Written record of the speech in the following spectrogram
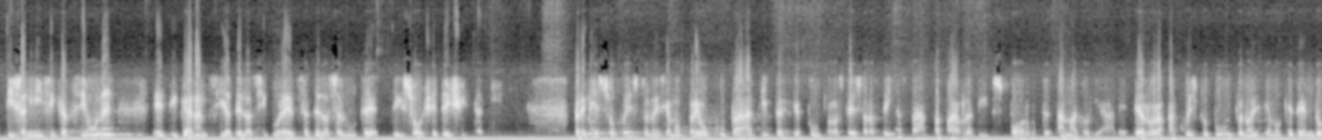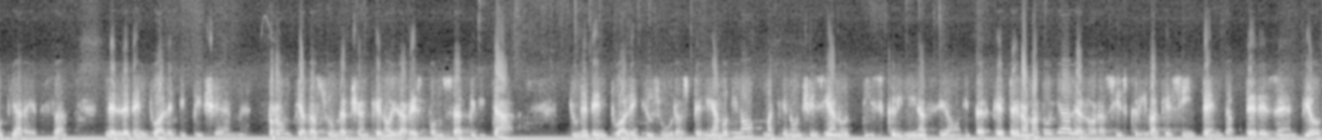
di sanificazione e di garanzia della sicurezza e della salute dei soci e dei cittadini. Premesso questo, noi siamo preoccupati perché appunto la stessa rassegna stampa parla di sport amatoriale. E allora a questo punto noi stiamo chiedendo chiarezza nell'eventuale DPCM, pronti ad assumerci anche noi la responsabilità di un'eventuale chiusura, speriamo di no, ma che non ci siano discriminazioni, perché per amatoriale allora si scriva che si intenda per esempio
